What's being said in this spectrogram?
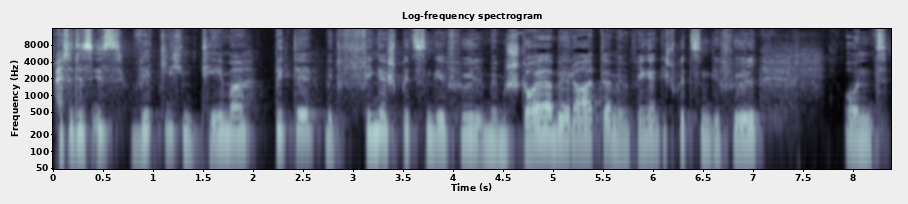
Also das ist wirklich ein Thema. Bitte mit Fingerspitzengefühl, mit dem Steuerberater, mit dem Fingerspitzengefühl. Und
